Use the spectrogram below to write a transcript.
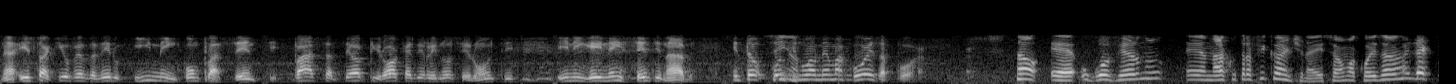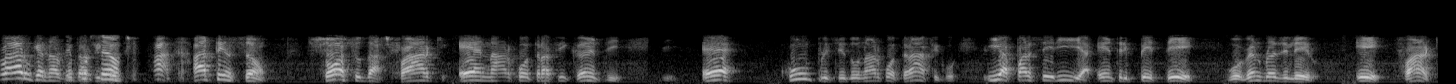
Né? Isso aqui é o verdadeiro imen complacente. Passa até uma piroca de rinoceronte e ninguém nem sente nada. Então, Sim, continua a mesma coisa, porra. Não, é, o governo é narcotraficante, né? Isso é uma coisa. Mas é claro que é narcotraficante. Ah, atenção, sócio das Farc é narcotraficante, é cúmplice do narcotráfico e a parceria entre PT, governo brasileiro e Farc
